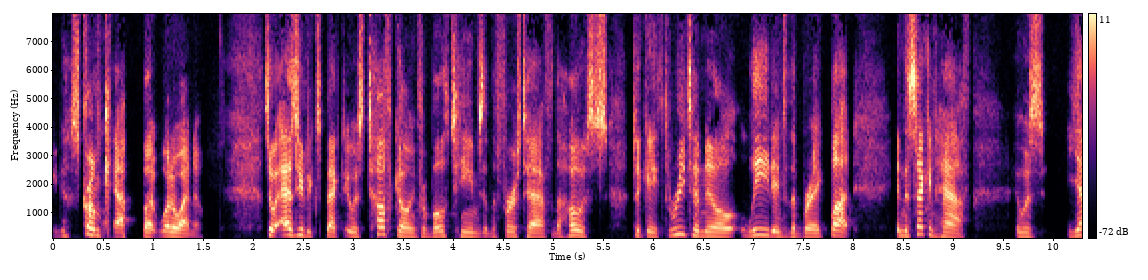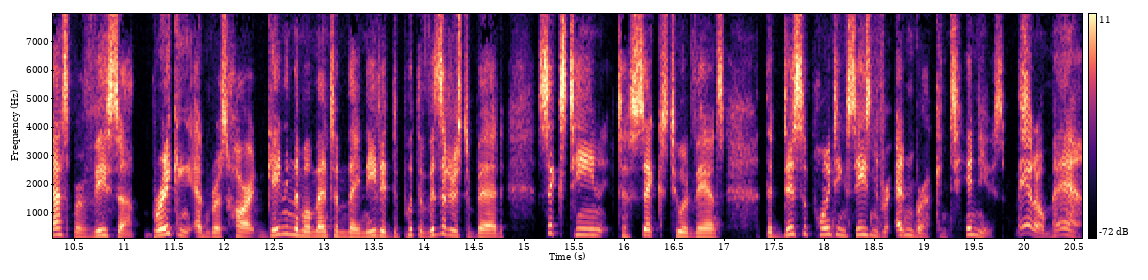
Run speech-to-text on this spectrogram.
scrum cap, but what do I know? So, as you'd expect, it was tough going for both teams in the first half. The hosts took a 3 to 0 lead into the break, but in the second half, it was Jasper Wiese breaking Edinburgh's heart, gaining the momentum they needed to put the visitors to bed 16 to 6 to advance. The disappointing season for Edinburgh continues. Man, oh man.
